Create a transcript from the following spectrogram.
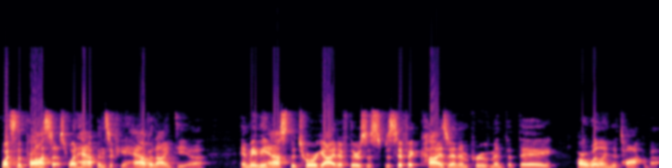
What's the process? What happens if you have an idea? And maybe ask the tour guide if there's a specific Kaizen improvement that they are willing to talk about.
